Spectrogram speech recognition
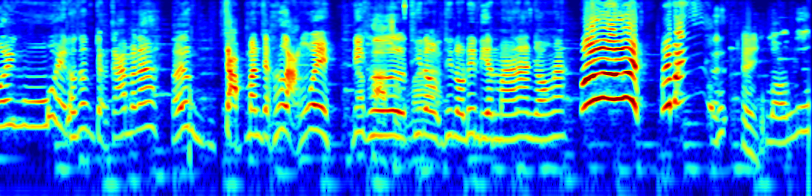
เว้ยงูเว้ยเราต้องจัดการมันนะเราต้องจับมันจากข้างหลังเว้ยนี่คือที่เราที่เราได้เรียนมานะอันยองนะ เฮ้ยหมองู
